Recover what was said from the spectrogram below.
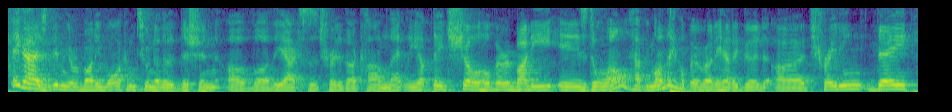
Hey guys, good evening everybody. Welcome to another edition of uh, the AccessATrader.com nightly update show. Hope everybody is doing well. Happy Monday. Hope everybody had a good uh, trading day.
